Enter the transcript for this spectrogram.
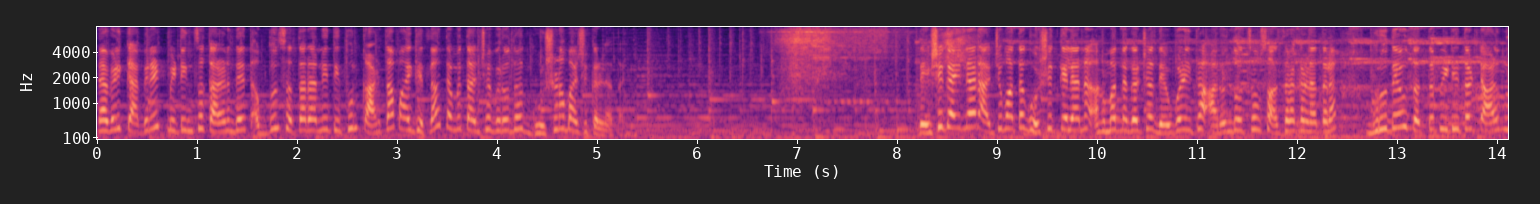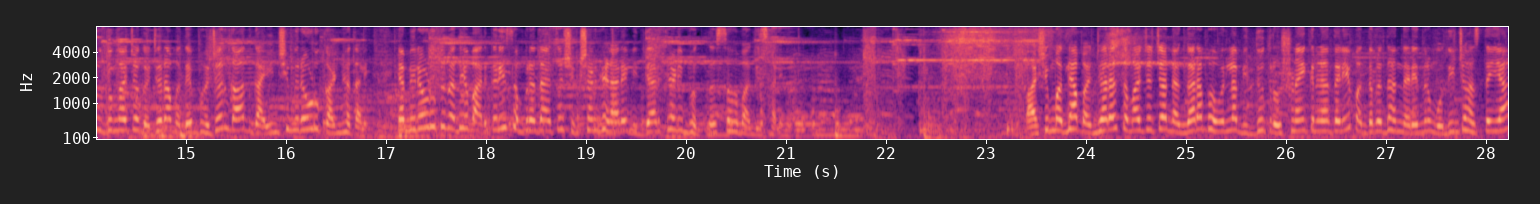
त्यावेळी कॅबिनेट मिटिंगचं कारण देत अब्दुल सत्तारांनी तिथून काढता पाय घेतला त्यामुळे त्यांच्या विरोधात घोषणाबाजी करण्यात आली. देशी गाईंना राज्यमाता घोषित केल्यानं अहमदनगरच्या देवगड इथं आनंदोत्सव साजरा करण्यात आला. गुरुदेव दत्तपीठ इथं टाळ मृदुंगाच्या गजरामध्ये भजन गात गायींची मिरवणूक काढण्यात आली. या मिरवणुकीमध्ये वारकरी संप्रदायाचं शिक्षण घेणारे विद्यार्थी आणि भक्त सहभागी झाले होते. वाशिममधल्या बंजारा समाजाच्या नंगारा भवनला विद्युत रोषणाई करण्यात आली. पंतप्रधान नरेंद्र मोदींच्या हस्ते या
